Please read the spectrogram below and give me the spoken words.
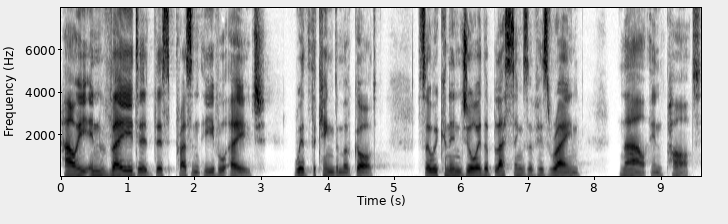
How he invaded this present evil age with the kingdom of God so we can enjoy the blessings of his reign now in part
